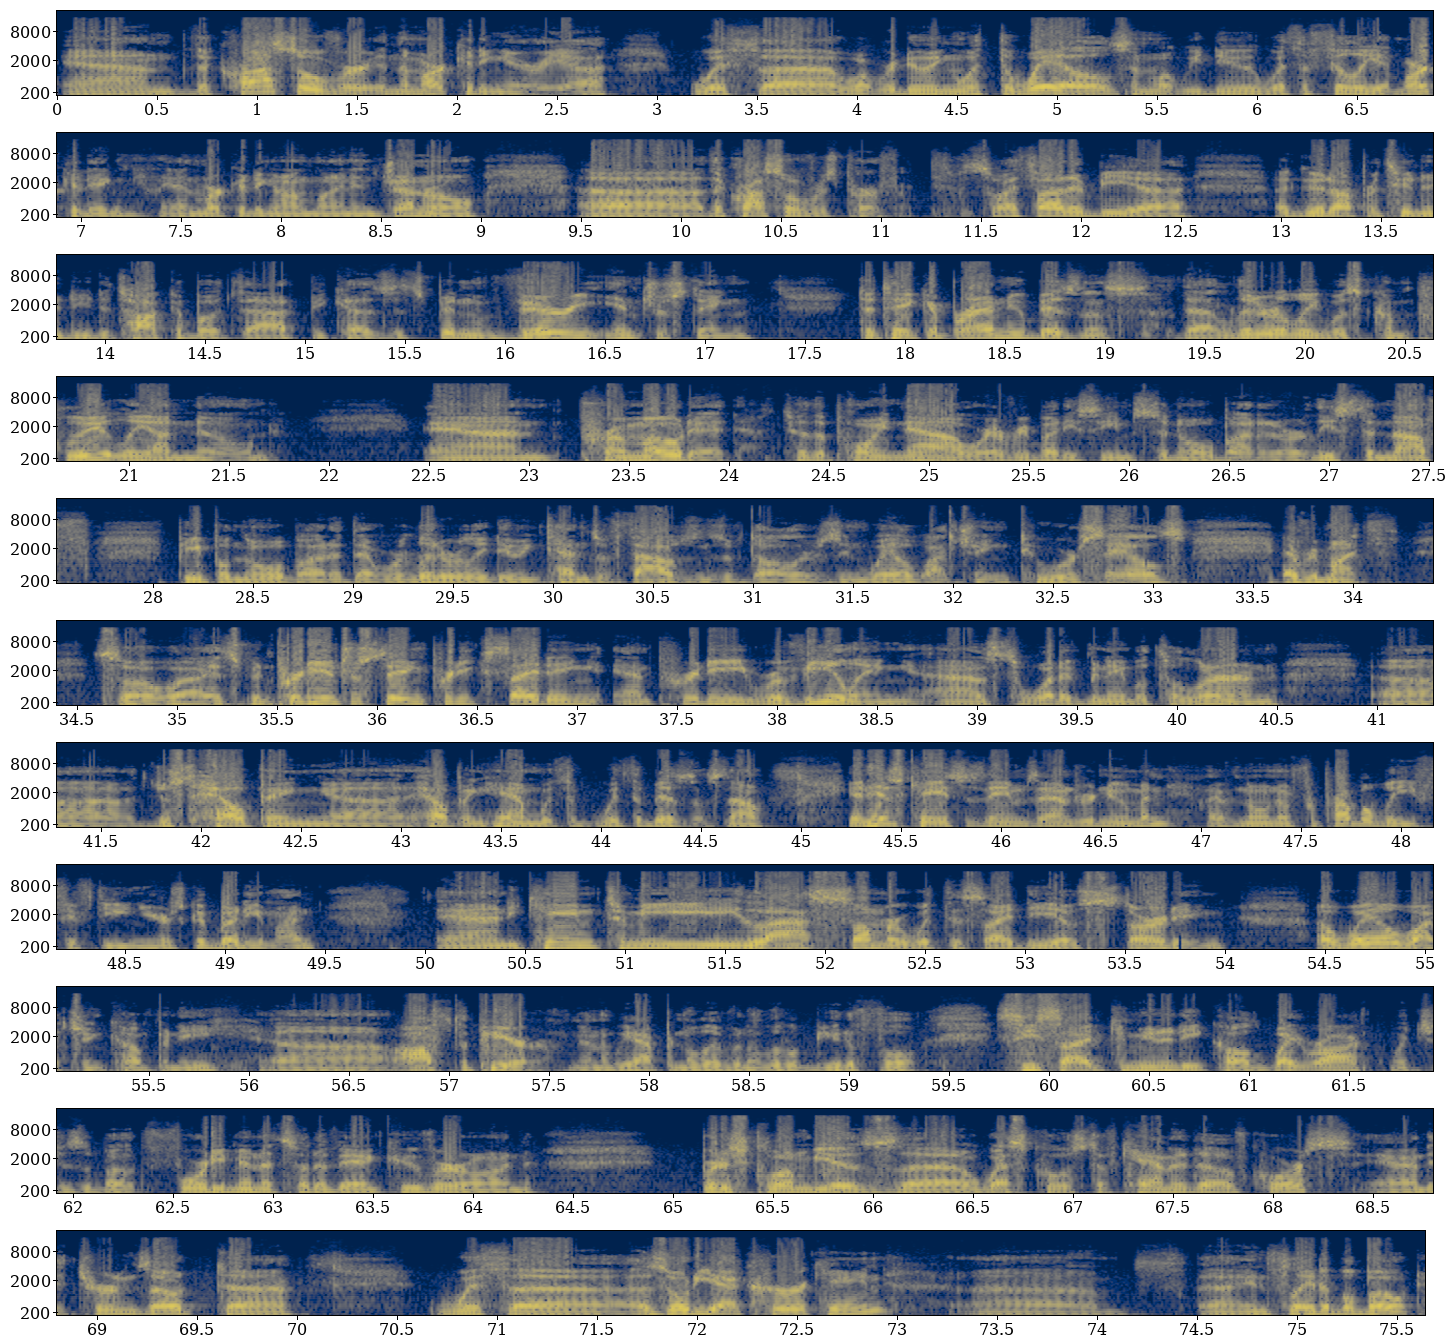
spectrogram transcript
And the crossover in the marketing area with uh, what we're doing with the whales and what we do with affiliate marketing and marketing online in general, uh, the crossover is perfect. So I thought it'd be a, a good opportunity to talk about that because it's been very interesting to take a brand new business that literally was completely unknown and promote it to the point now where everybody seems to know about it, or at least enough people know about it that we're literally doing tens of thousands of dollars in whale watching tour sales every month. So uh, it's been pretty interesting, pretty exciting, and pretty revealing as to what I've been able to learn. Uh, just helping uh, helping him with the, with the business. Now, in his case, his name's Andrew Newman. I've known him for probably 15 years. Good buddy of mine. And he came to me last summer with this idea of starting a whale watching company uh, off the pier. And we happen to live in a little beautiful seaside community called White Rock, which is about 40 minutes out of Vancouver on British Columbia's uh, west coast of Canada, of course. And it turns out uh, with uh, a Zodiac hurricane, uh, uh, inflatable boat,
